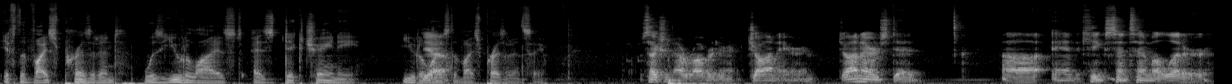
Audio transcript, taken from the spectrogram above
If the vice president was utilized as Dick Cheney utilized Yeah. the vice presidency. It's actually not Robert Arryn, Jon Arryn. Jon Arryn's dead, uh, and the king sent him a letter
